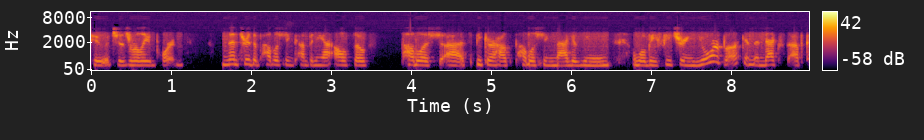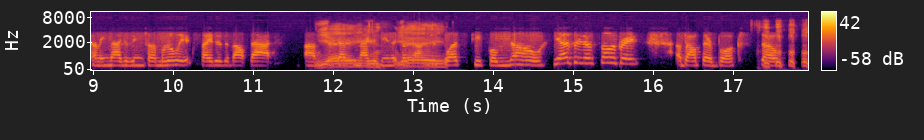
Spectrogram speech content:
too, which is really important. And then through the publishing company, I also publish uh, Speaker House Publishing magazine, we'll be featuring your book in the next upcoming magazine. So I'm really excited about that. Um, that's a magazine that goes out and just lets people know, yes, we know, celebrate about their books. So.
